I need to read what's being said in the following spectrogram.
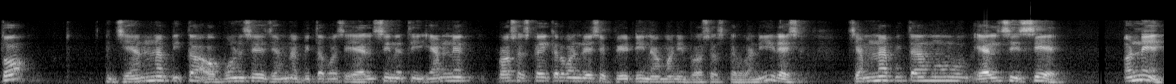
તો જેમના પિતા અભણ છે, જેમના પિતા પાસે એલસી નથી, એમને પ્રોસેસ કઈ કરવાની રહેશે? પેઢી નામાની પ્રોસેસ કરવાની રહેશે. જેમના પિતાનું એલસી છે અને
